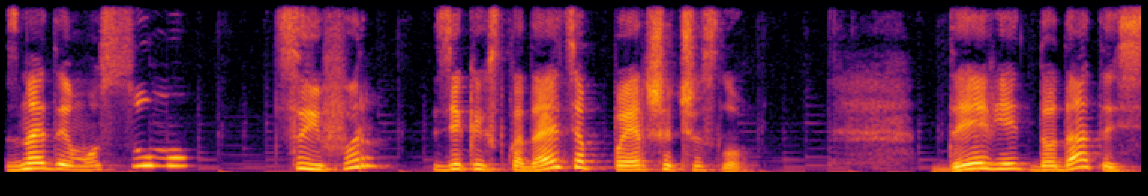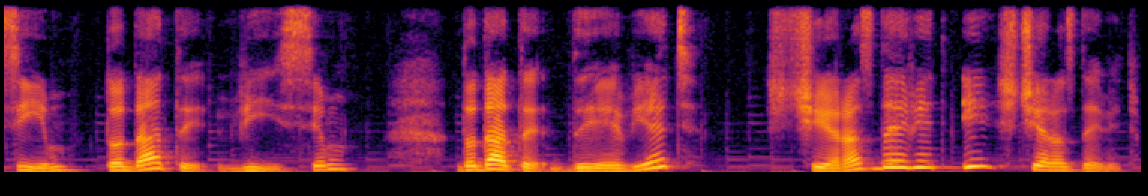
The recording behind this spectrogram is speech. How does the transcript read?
Знайдемо суму цифр, з яких складається перше число. 9 додати 7, додати 8, додати 9, ще раз 9 і ще раз 9.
